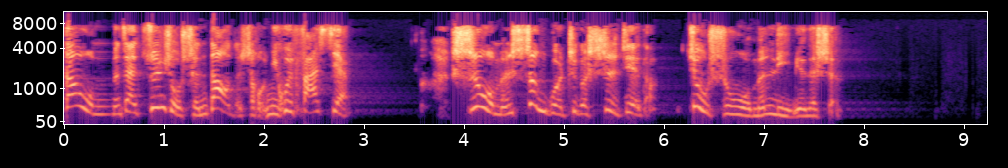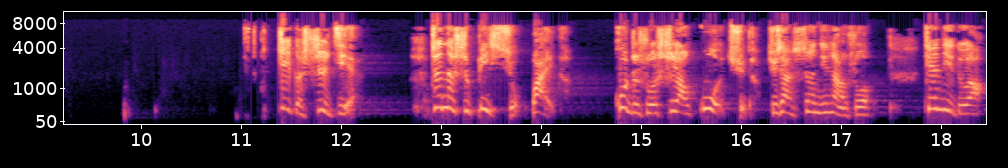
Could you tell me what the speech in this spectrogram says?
当我们在遵守神道的时候，你会发现，使我们胜过这个世界的，就是我们里面的神。这个世界真的是必朽坏的，或者说是要过去的。就像圣经上说，天地都要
